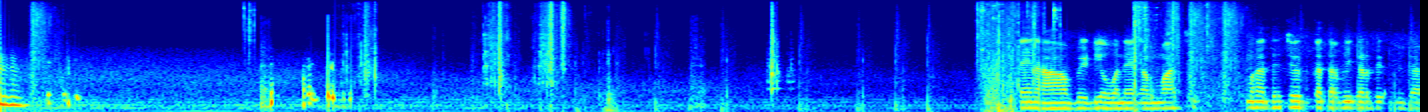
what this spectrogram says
ना हाँ वीडियो बनेगा माँ माँ दे चुत का तभी कर दे इनका।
